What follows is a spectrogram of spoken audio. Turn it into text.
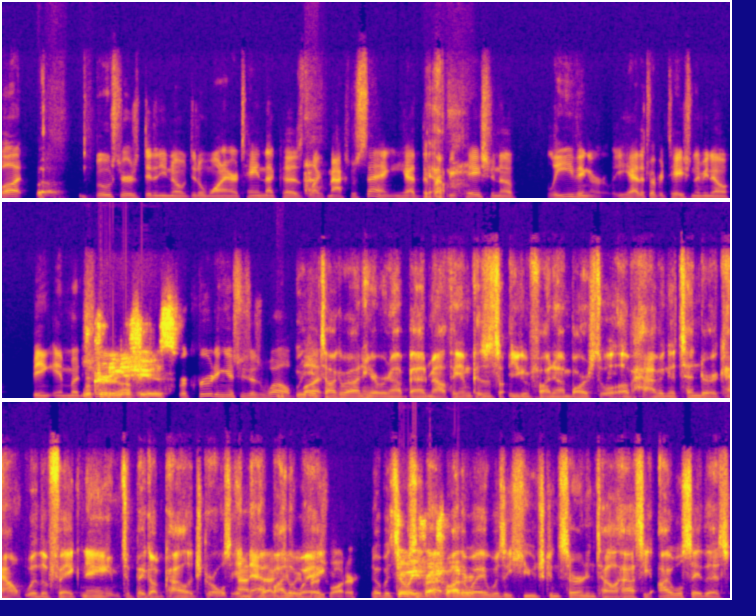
But boosters didn't, you know, didn't want to entertain that because, like Max was saying, he had the yeah. reputation of leaving early. He had this reputation of, you know, being immature. Recruiting issues. Recruiting issues as well. We but, can talk about in here. We're not bad mouthing him because you can find out on Barstool of having a Tinder account with a fake name to pick up college girls. And that, by Joey the way, Freshwater. no, but seriously, that by the way was a huge concern in Tallahassee. I will say this:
